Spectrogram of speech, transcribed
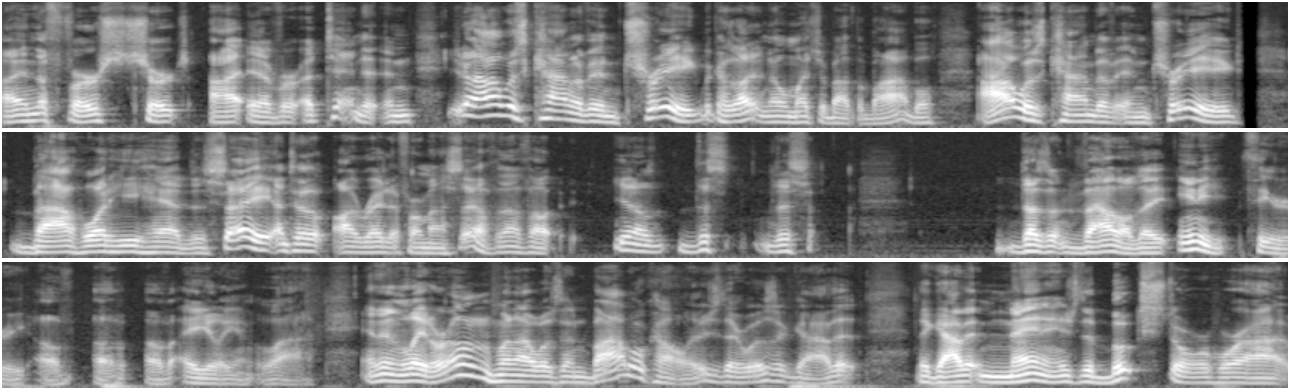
in the first church I ever attended. And, you know, I was kind of intrigued because I didn't know much about the Bible. I was kind of intrigued by what he had to say until I read it for myself. And I thought, you know, this, this doesn't validate any theory of, of, of, alien life. And then later on, when I was in Bible college, there was a guy that the guy that managed the bookstore where I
